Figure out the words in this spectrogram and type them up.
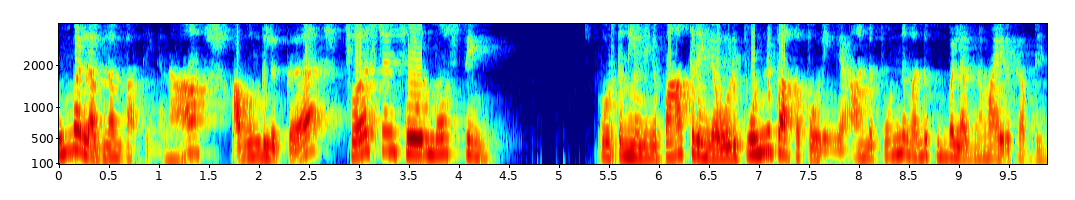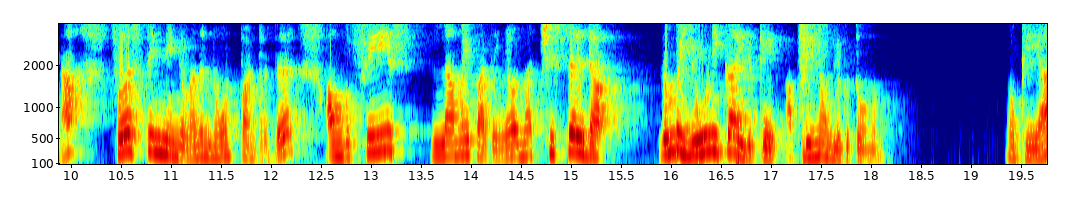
கும்ப லக்னம் பார்த்தீங்கன்னா அவங்களுக்கு ஃபர்ஸ்ட் அண்ட் ஃபோர்மோஸ்ட் திங் ஒருத்தங்களை நீங்க பாக்குறீங்க ஒரு பொண்ணு பார்க்க போறீங்க அந்த பொண்ணு வந்து கும்ப லக்னமா இருக்கு அப்படின்னா ஃபர்ஸ்ட் திங் நீங்க வந்து நோட் பண்றது அவங்க ஃபேஸ் எல்லாமே பாத்தீங்கன்னா ஒரு மாதிரி சிசல்டா ரொம்ப யூனிக்கா இருக்கே அப்படின்னு உங்களுக்கு தோணும். ஓகேயா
